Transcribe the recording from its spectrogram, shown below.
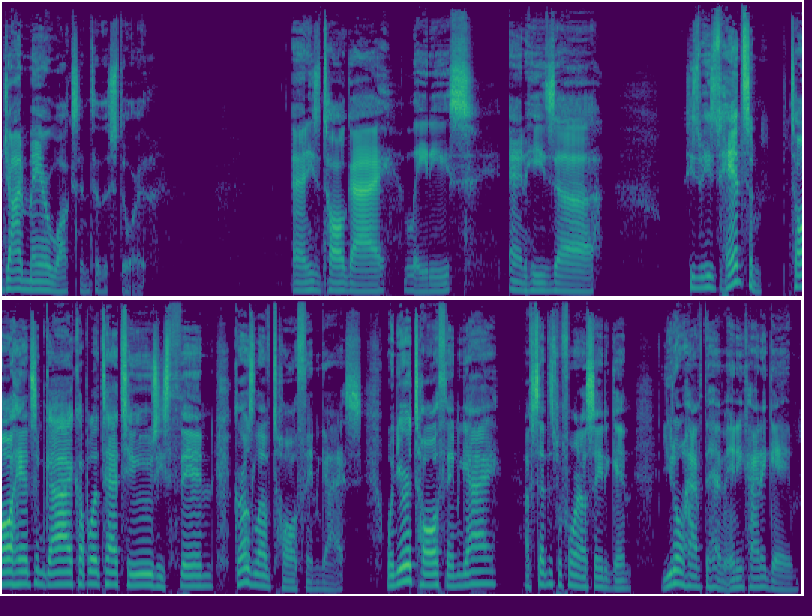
John Mayer walks into the store. And he's a tall guy, ladies, and he's uh he's he's handsome. Tall, handsome guy, a couple of tattoos, he's thin. Girls love tall, thin guys. When you're a tall, thin guy, I've said this before and I'll say it again, you don't have to have any kind of game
